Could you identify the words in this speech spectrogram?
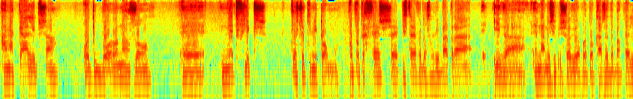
Ανακάλυψα ότι μπορώ να δω ε, Netflix και στο κινητό μου. Οπότε χθες επιστρέφοντας από την Πάτρα ε, είδα 1,5 επεισόδιο από το Casa de Papel.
